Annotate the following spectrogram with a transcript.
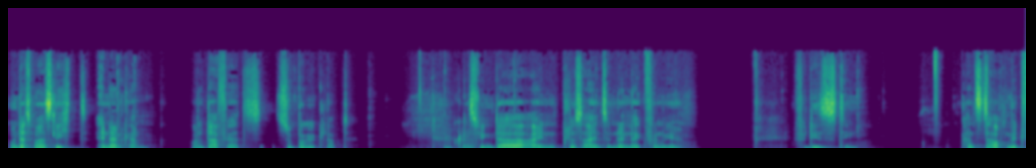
und dass man das Licht ändern kann. Und dafür hat es super geklappt. Okay. Deswegen da ein Plus eins und ein Like von mir für dieses Ding. Kannst auch mit,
